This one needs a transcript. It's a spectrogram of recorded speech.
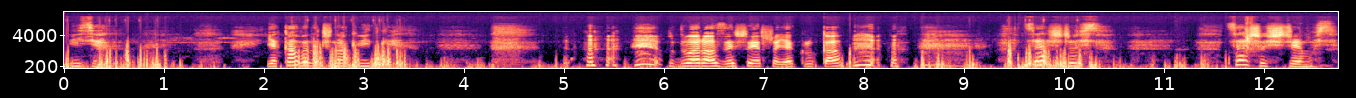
Дивіться, яка величина квітки. В два рази ширша, як рука. Це щось. Це щось з чимось.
